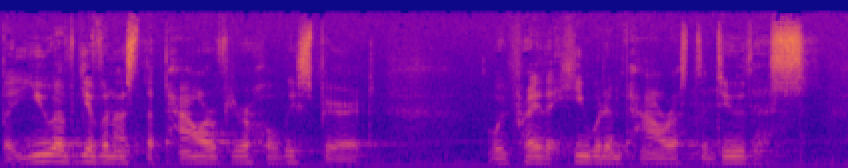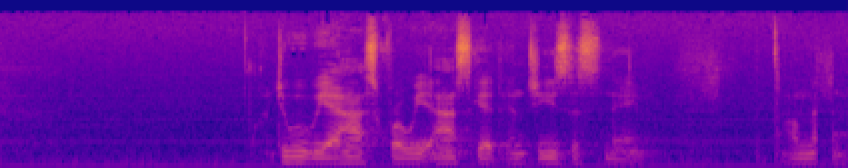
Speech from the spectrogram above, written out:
But you have given us the power of your Holy Spirit. We pray that He would empower us to do this. Do what we ask, for we ask it in Jesus' name. Amen.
